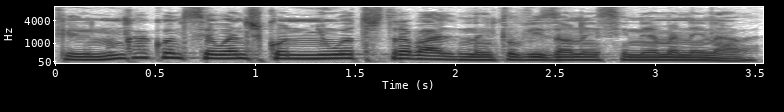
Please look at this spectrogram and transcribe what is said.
que nunca aconteceu antes com nenhum outro trabalho, nem televisão, nem cinema, nem nada.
